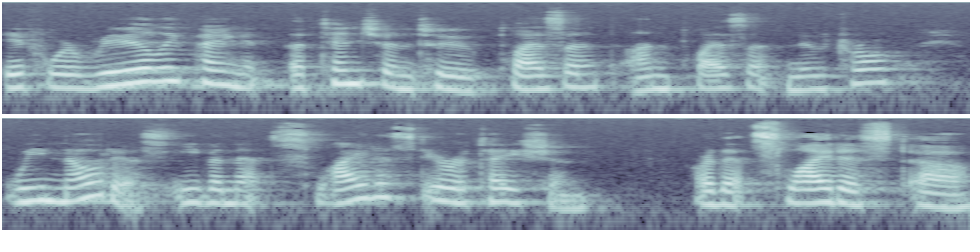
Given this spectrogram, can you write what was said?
if we're really paying attention to pleasant, unpleasant, neutral, we notice even that slightest irritation or that slightest uh,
